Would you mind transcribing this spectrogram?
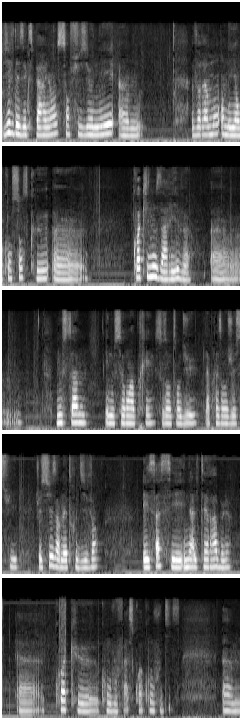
vivre des expériences sans fusionner vraiment en ayant conscience que euh, quoi qu'il nous arrive, euh, nous sommes et nous serons après, sous-entendu, la présence je suis. Je suis un être divin. Et ça, c'est inaltérable, euh, quoi que qu'on vous fasse, quoi qu'on vous dise. Euh,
